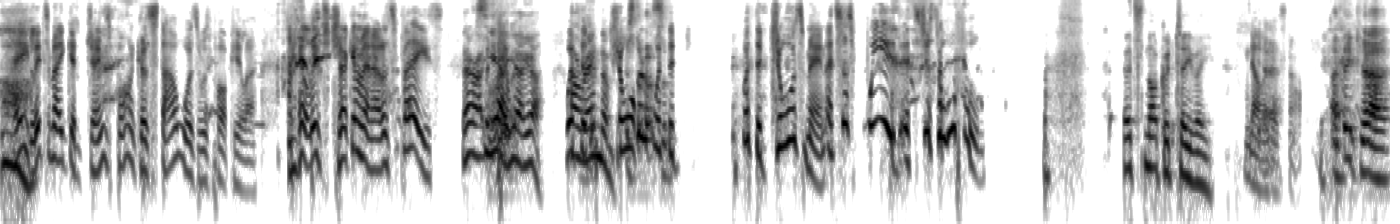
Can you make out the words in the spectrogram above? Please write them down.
Hey, let's make a James Bond because Star Wars was popular. Yeah, let's chuck him in out of space There are, So yeah, random. yeah, yeah. with How the random. jaw- Still with some- the with the Jaws man. It's just weird. It's just awful. it's not good TV. No, Yeah. that's not. I think uh,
